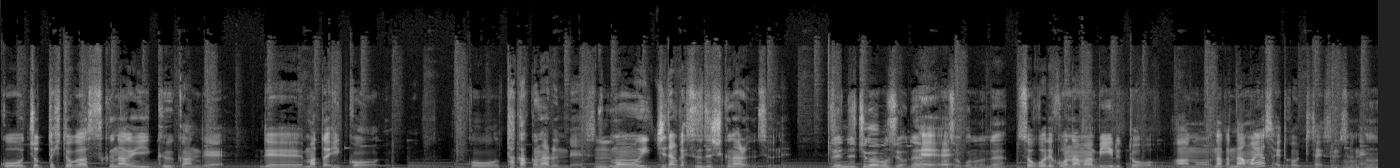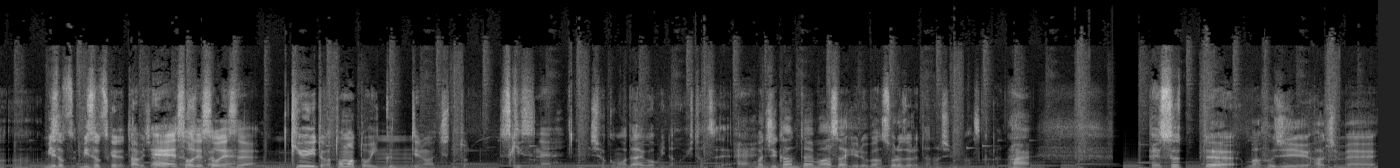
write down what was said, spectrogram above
こうちょっと人が少ない空間で。でまた一個こう高くなるんで、うん。もう一段階涼しくなるんですよね。全然違いますよね、ええ。あそこのね。そこでこう生ビールとあのなんか生野菜とか売ってたりするんですよね、うんうんうん。味噌つ味噌つけて食べちゃうやつえーそうですそうです。キウイとかトマトをいくっていうのはちょっと好きですね、食も醍醐味の一つで、ええ。まあ、時間帯も朝昼晩それぞれ楽しみますからね、はい。フェスって、まあ、富士はじめ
